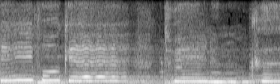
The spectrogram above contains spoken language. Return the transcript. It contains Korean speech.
다시 보게 되는 그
